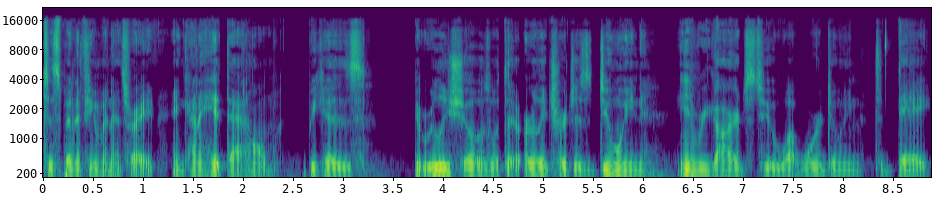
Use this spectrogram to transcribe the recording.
to spend a few minutes, right, and kind of hit that home because it really shows what the early church is doing in regards to what we're doing today.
